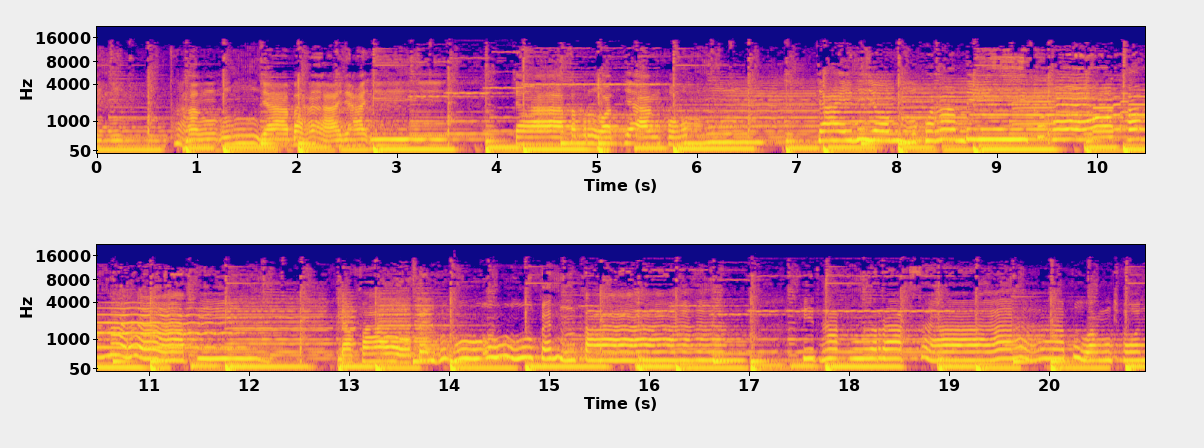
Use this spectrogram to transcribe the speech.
ง ทั้งยาบ้ายาอีจาตำรวจอย่างผม ใจนิยมความดีก็ขอทำหน้าที่จะเฝ้าเป็นหูเป็นตาพิทักรักษาปวงชน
